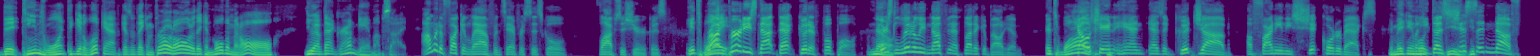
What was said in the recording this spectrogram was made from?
that teams want to get a look at because if they can throw it all or they can mold them at all, you have that ground game upside. I'm gonna fucking laugh when San Francisco flops this year because It's Brock Purdy's not that good at football. no, There's literally nothing athletic about him. it's why Kyle Shanahan has a good job of finding these shit quarterbacks, and making him but he does decent. just He- enough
